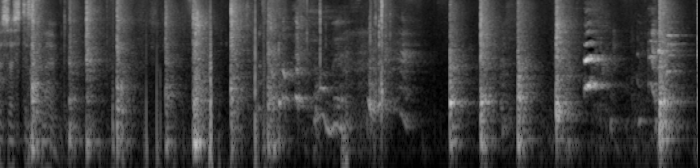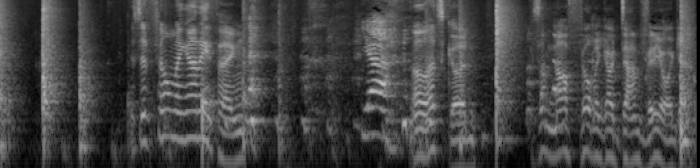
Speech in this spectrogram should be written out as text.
this disconnect? Is it filming anything? Yeah. Oh, that's good. Because I'm not filming our damn video again.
